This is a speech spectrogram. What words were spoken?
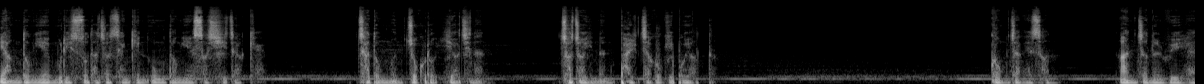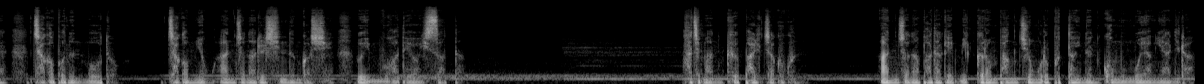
양동이에 물이 쏟아져 생긴 웅덩이에서 시작해 자동문 쪽으로 이어지는 젖어 있는 발자국이 보였다. 공장에선 안전을 위해 작업원은 모두 작업용 안전화를 신는 것이 의무화되어 있었다. 하지만 그 발자국은 안전화 바닥에 미끄럼 방지용으로 붙어 있는 고무 모양이 아니라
